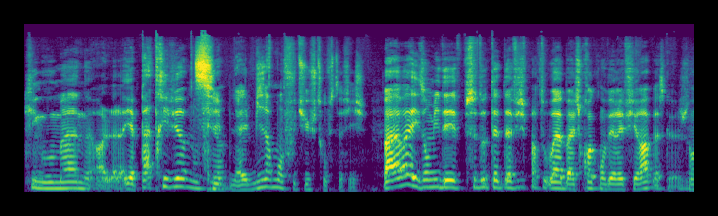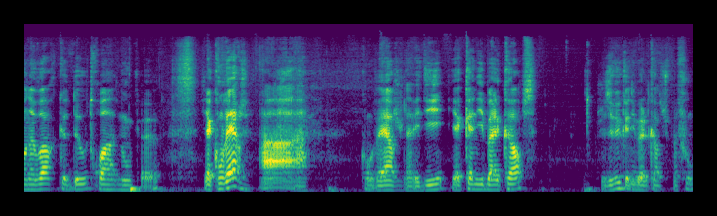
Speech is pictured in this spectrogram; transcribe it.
King Woman, oh là là, il y a pas Trivium non plus. C'est hein. elle est bizarrement foutu, je trouve, cette affiche. Bah ouais, ils ont mis des pseudo-têtes d'affiche partout. Ouais, bah je crois qu'on vérifiera parce que je dois en avoir que deux ou trois. Donc, euh, il y a Converge. Ah, Converge, je l'avais dit. Il y a Cannibal Corpse. Je les ai vus, Cannibal Corpse, je suis pas fou.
